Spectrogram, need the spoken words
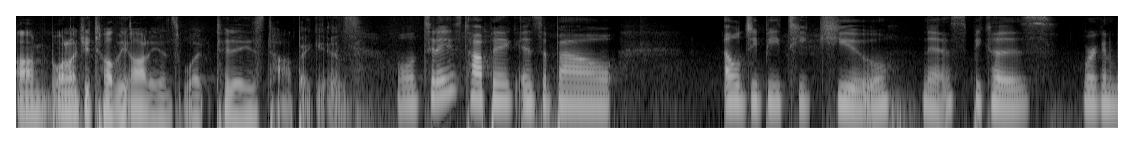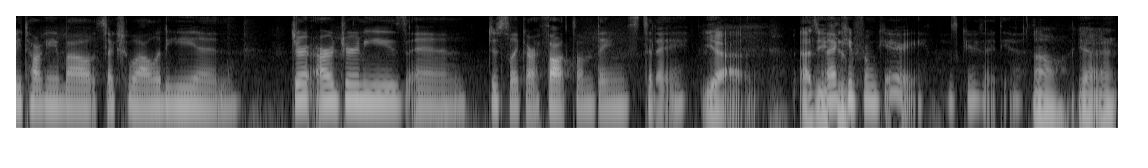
um, why don't you tell the audience what today's topic is? Well, today's topic is about LGBTQ ness because we're going to be talking about sexuality and our journeys and just like our thoughts on things today. Yeah, as you And that came from Gary. It was Gary's idea. oh, yeah, and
